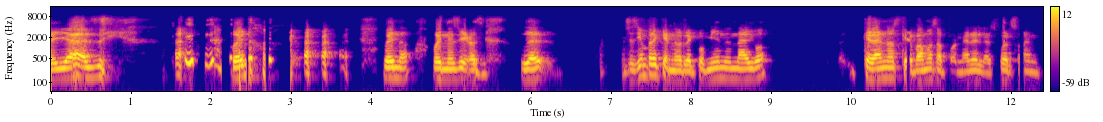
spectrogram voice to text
veía así. bueno. bueno, buenos días. siempre que nos recomienden algo, créanos que vamos a poner el esfuerzo en,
